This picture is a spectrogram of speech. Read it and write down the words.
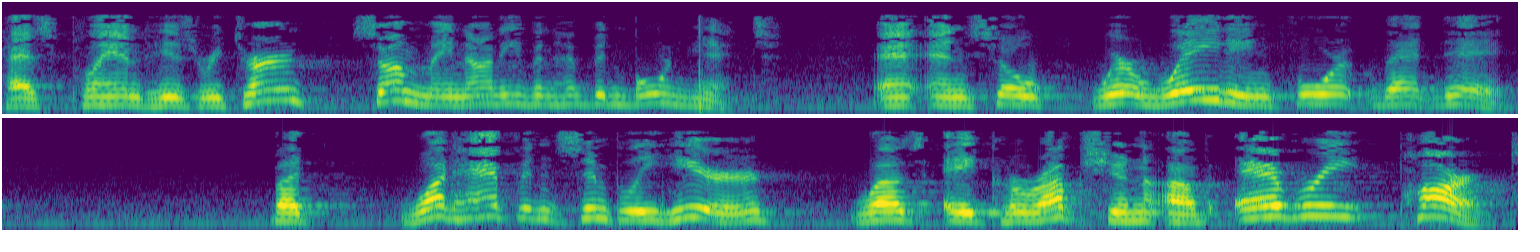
has planned his return, some may not even have been born yet. And, and so we're waiting for that day. But what happened simply here was a corruption of every part.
